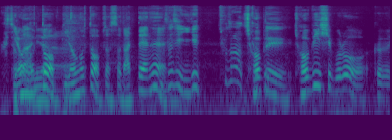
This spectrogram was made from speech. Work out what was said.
그 정도 이런 아니잖아 것도 이런 것도 없었어. 나 때는 사실 이게 초등학교 접이- 때 접이식으로 그그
